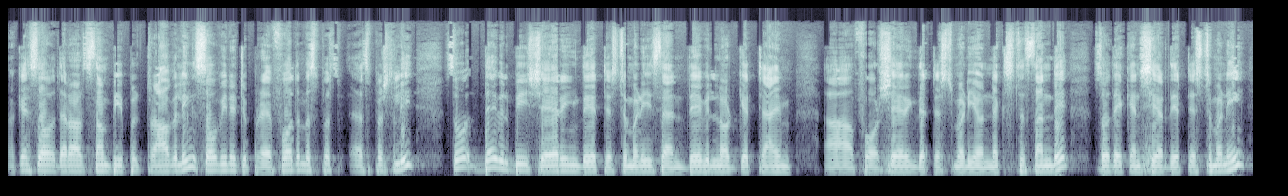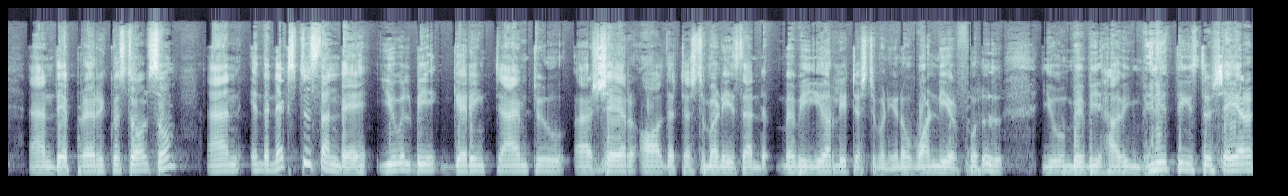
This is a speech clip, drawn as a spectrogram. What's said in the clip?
Okay, so there are some people traveling, so we need to pray for them especially. So they will be sharing their testimonies, and they will not get time uh, for sharing their testimony on next Sunday. So they can share their testimony and their prayer request also. And in the next Sunday, you will be getting time to uh, share all the testimonies and maybe yearly testimony. You know, one year full, you may be having many things to share,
